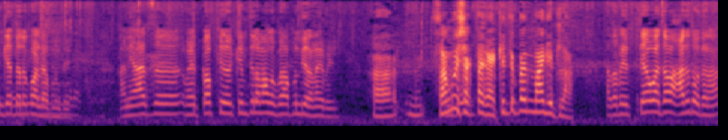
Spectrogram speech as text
घेतलेलं कोंडा आपण ते. आणि आज अं, म्हणजे टॉप किमतीला मागून आपण दिला नाही बैल. अं, सांगू शकता का? किती पण मागितला? आता बे- तेव्हा जेव्हा आदत होतं ना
